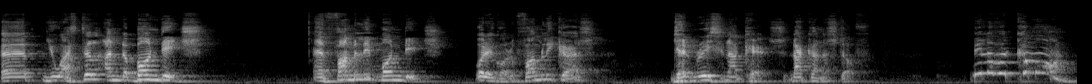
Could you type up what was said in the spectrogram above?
uh, you are still under bondage, and family bondage. What do you call it? Family curse, generational curse, that kind of stuff. Beloved, come on.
